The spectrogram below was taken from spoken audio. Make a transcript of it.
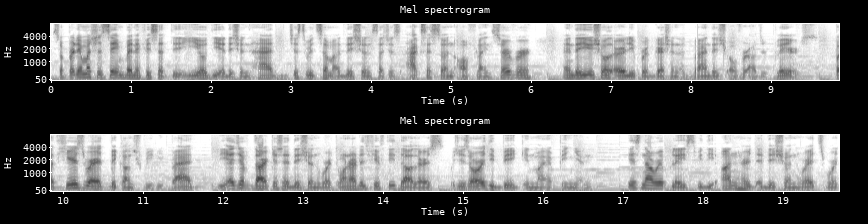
So pretty much the same benefits that the EOD edition had, just with some additions such as access to an offline server and the usual early progression advantage over other players. But here's where it becomes really bad. The Edge of Darkness edition worth $150, which is already big in my opinion, is now replaced with the Unheard edition where it's worth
